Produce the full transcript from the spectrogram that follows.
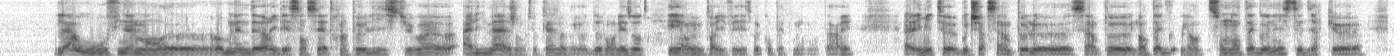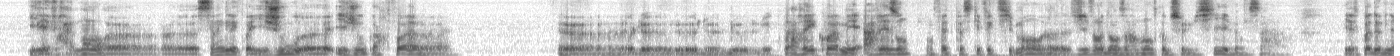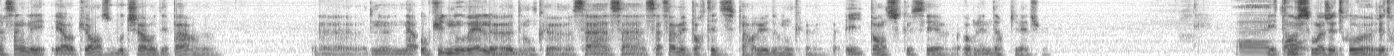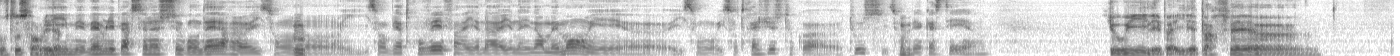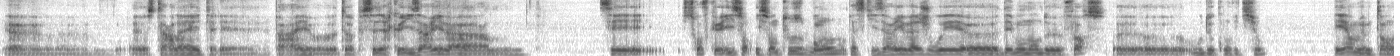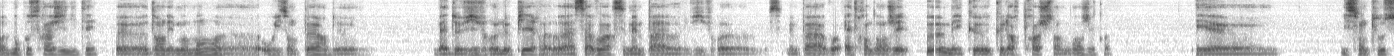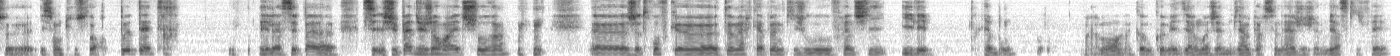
Là où finalement euh, Homelander il est censé être un peu lisse, tu vois, euh, à l'image en tout cas euh, devant les autres, et en même temps il fait des trucs complètement tarés. À la limite, Butcher c'est un peu le, c'est un peu son antagoniste, c'est-à-dire que il est vraiment cinglé quoi. Il joue, il joue parfois le, taré quoi, mais à raison en fait, parce qu'effectivement vivre dans un monde comme celui-ci, il y a de quoi devenir cinglé. Et en l'occurrence Butcher au départ euh, n'a aucune nouvelle, euh, donc euh, sa, sa, sa, femme est portée disparue, donc, et il pense que c'est Homelander qui l'a tué. et tous, moi je trouve, je trouve tous formidables. Oui, mais même les personnages secondaires, ils sont, mm. ils sont bien trouvés. Enfin, il y en a, il y en a énormément et ils sont, ils sont très justes, quoi. Tous, ils sont mm. bien castés. Hein. Oui, il est, il est parfait. Euh, euh, Starlight, elle est pareil au top. C'est-à-dire qu'ils arrivent à. C'est, je trouve qu'ils sont, ils sont tous bons parce qu'ils arrivent à jouer euh, des moments de force ou de conviction et en même temps beaucoup de fragilité dans les moments où ils ont peur de, bah, de vivre le pire, à savoir c'est même pas vivre, c'est même pas être en danger eux, mais que, que leurs proches sont en danger quoi. Et ils sont tous, ils sont tous forts. Peut-être et là, c'est pas, je suis pas du genre à être chauvin. Euh, je trouve que Tomer Capone qui joue Frenchy, il est très bon, vraiment hein, comme comédien. Moi, j'aime bien le personnage, j'aime bien ce qu'il fait.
